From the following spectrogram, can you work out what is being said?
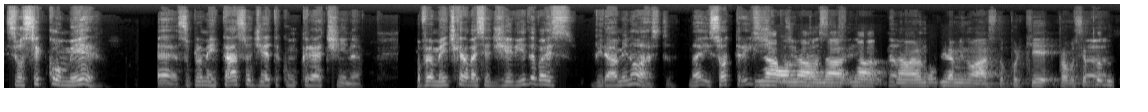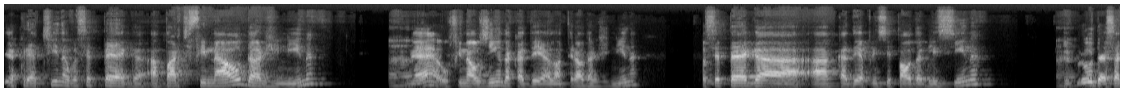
Se você comer, é, suplementar a sua dieta com creatina, obviamente que ela vai ser digerida, vai virar aminoácido, né? E só três não, não, não, não, não, ela não vira aminoácido, porque para você ah. produzir a creatina, você pega a parte final da arginina, uhum. né? O finalzinho da cadeia lateral da arginina. Você pega a cadeia principal da glicina uhum. e gruda essa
